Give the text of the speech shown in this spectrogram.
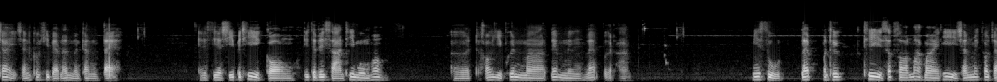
ใช่ ฉันก็คิดแบบนั้นเหมือนกัน แต่เอลิเซียชี้ไปที่กองนิตยสารที่มุมห้อง เออเขาหยิบขึ้นมาเล่มหนึ่งและเปิดอ่าน มีสูตรและบันทึกที่ซับซ้อนมากมายที่ฉันไม่เข้าใจ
